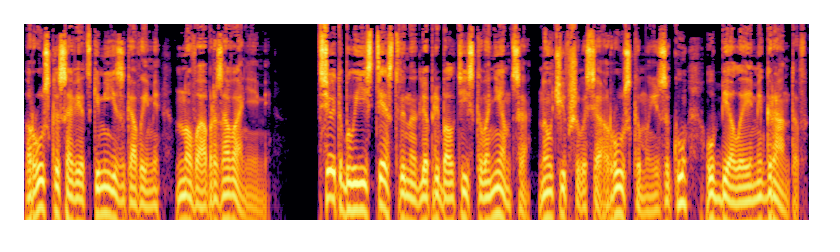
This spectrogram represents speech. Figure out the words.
русско-советскими языковыми новообразованиями. Все это было естественно для прибалтийского немца, научившегося русскому языку у белоэмигрантов.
